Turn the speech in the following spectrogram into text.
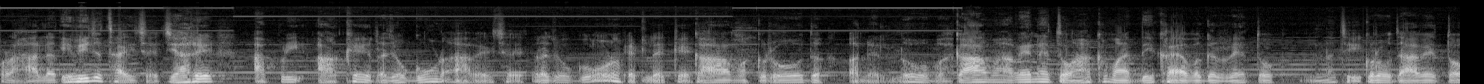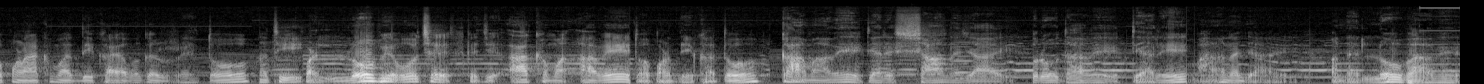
પણ હાલત એવી જ થાય છે. જ્યારે આપણી આંખે રજોગુણ આવે છે. રજોગુણ એટલે કે કામ, ક્રોધ અને લોભ. કામ આવે ને તો આંખમાં દેખાયા વગર રહેતો નથી. ક્રોધ આવે તો પણ આંખમાં દેખાયા વગર રહેતો નથી. પણ લોભ એવો છે કે જે આંખમાં આવે તો પણ દેખાતો કામ આવે ત્યારે શાન જાય, ક્રોધ આવે ત્યારે ભાન જાય. અને લોભ આવે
